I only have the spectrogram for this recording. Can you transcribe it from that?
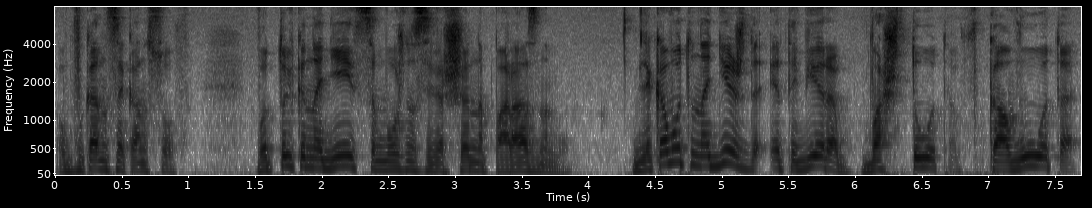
в конце концов. Вот только надеяться можно совершенно по-разному. Для кого-то надежда – это вера во что-то, в кого-то,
